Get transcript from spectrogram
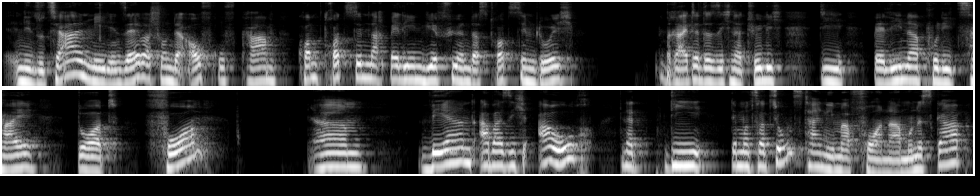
in den sozialen Medien selber schon der Aufruf kam, kommt trotzdem nach Berlin, wir führen das trotzdem durch, bereitete sich natürlich die Berliner Polizei dort vor, ähm, während aber sich auch die Demonstrationsteilnehmer vornahmen. Und es gab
